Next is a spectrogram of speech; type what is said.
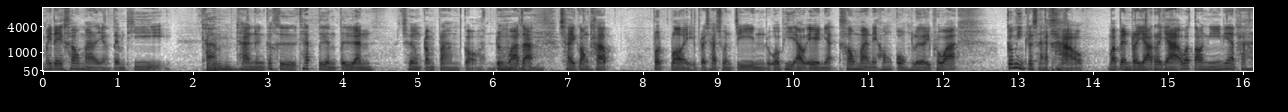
ไม่ได้เข้ามาอย่างเต็มที่ครับทางหนึ่งก็คือแค่เตือนเตือนเชิงปรามๆก่อน หรือว่าจะใช้กองทัพปลดปล่อยประชาชนจีน หรือว่า PLA เนี่ยเข้ามาในฮ่องกงเลย เพราะว่าก็มีกระแสข่าวมาเป็นระยะระยะว่าตอนนี้เนี่ยทห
